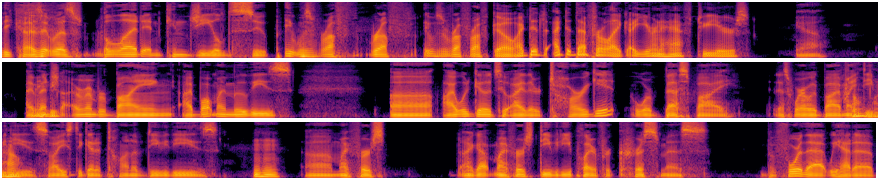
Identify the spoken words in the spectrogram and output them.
because it was blood and congealed soup. it was rough rough it was a rough rough go i did i did that for like a year and a half two years Yeah. I Maybe. eventually I remember buying I bought my movies uh I would go to either Target or Best Buy. That's where I would buy my Oh, wow. DVDs. So I used to get a ton of DVDs. mm-hmm. Uh, my first I got my first DVD player for Christmas. Before that, we had a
